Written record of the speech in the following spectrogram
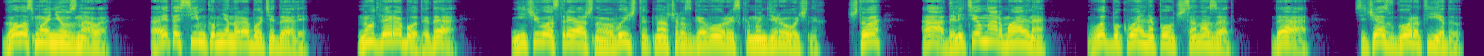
«Голос мой не узнала!» А это симку мне на работе дали. Ну, для работы, да. Ничего страшного, вычтут наш разговор из командировочных. Что? А, долетел нормально. Вот буквально полчаса назад. Да, сейчас в город еду.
